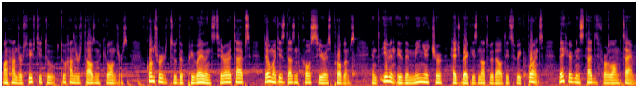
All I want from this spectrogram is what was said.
150 to 200,000 kilometers. Contrary to the prevailing stereotypes, the Matiz doesn't cause serious problems, and even if the miniature hatchback is not without its weak points, they have been studied for a long time.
